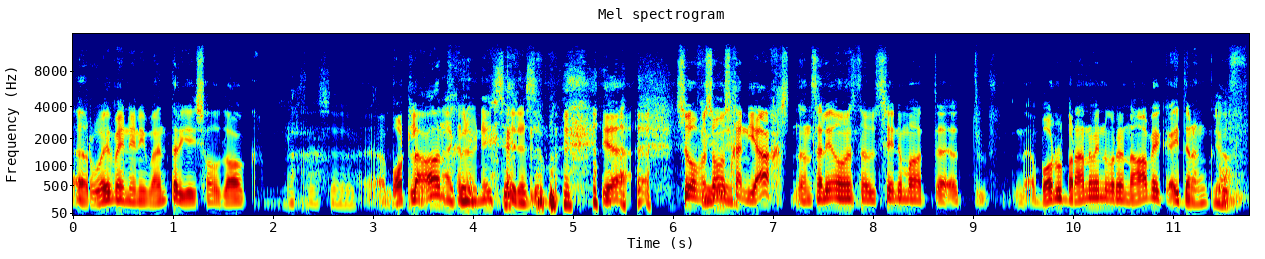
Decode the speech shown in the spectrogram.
'n rooi wyn in die winter, jy sal dalk ag is 'n bottel aan. Ek wil nou net sê dis Ja. So as ons gaan jag, dan sal ons nou sê net maar 'n bottel brandewyn oor 'n naweek uitdrink ja. of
